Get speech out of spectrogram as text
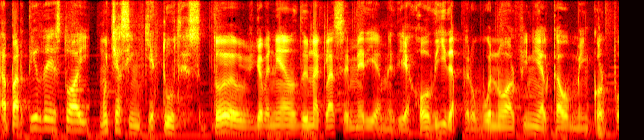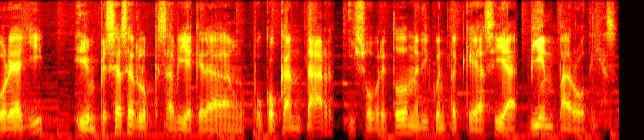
a partir de esto hay muchas inquietudes. yo venía de una clase media, media jodida, pero bueno, al fin y al cabo me incorporé allí y empecé a hacer lo que sabía que era un poco cantar y sobre todo me di cuenta que hacía bien parodias.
